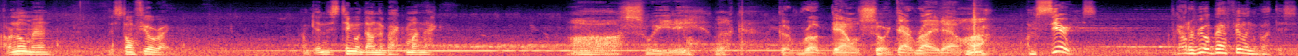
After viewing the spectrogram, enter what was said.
I don't know, man. This don't feel right. I'm getting this tingle down the back of my neck. Oh, sweetie. Look, good rub down will sort that right out, huh? I'm serious. I've got a real bad feeling about this.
